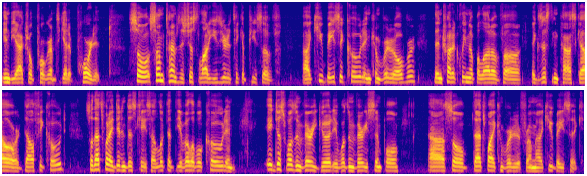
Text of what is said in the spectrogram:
in the actual program to get it ported. So sometimes it's just a lot easier to take a piece of uh, QBasic code and convert it over than try to clean up a lot of uh, existing Pascal or Delphi code. So that's what I did in this case. I looked at the available code and it just wasn't very good. It wasn't very simple. Uh, so that's why I converted it from uh, QBasic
